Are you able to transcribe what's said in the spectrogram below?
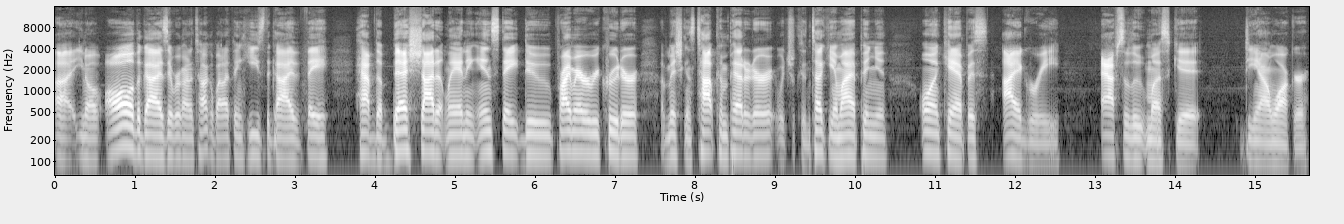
uh, you know, all the guys that we're going to talk about, I think he's the guy that they have the best shot at landing in state dude, primary recruiter of Michigan's top competitor, which is Kentucky, in my opinion, on campus. I agree. Absolute must get Deone Walker.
